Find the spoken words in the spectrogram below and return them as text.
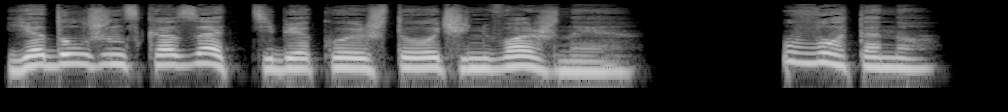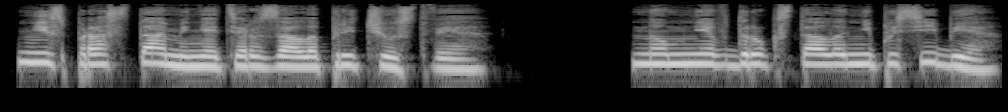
Я должен сказать тебе кое-что очень важное. Вот оно. Неспроста меня терзало предчувствие. Но мне вдруг стало не по себе.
